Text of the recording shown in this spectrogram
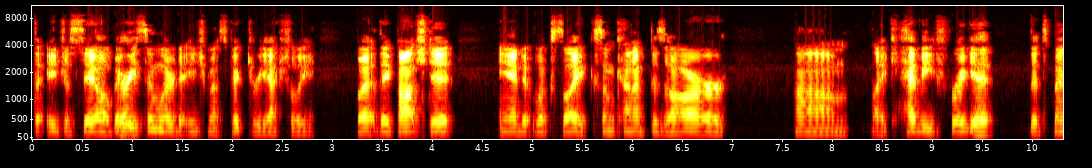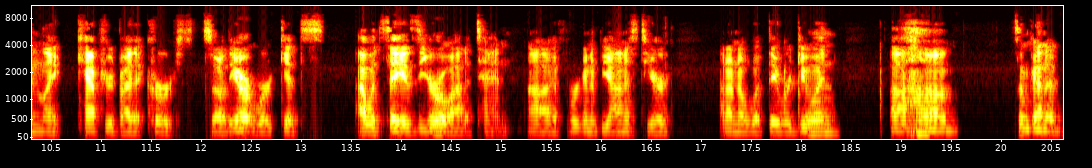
the Age of Sail, very similar to HMS Victory actually, but they botched it and it looks like some kind of bizarre um, like heavy frigate that's been like captured by the curse. So the artwork gets I would say a zero out of ten. Uh, if we're gonna be honest here, I don't know what they were doing. Um, some kind of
